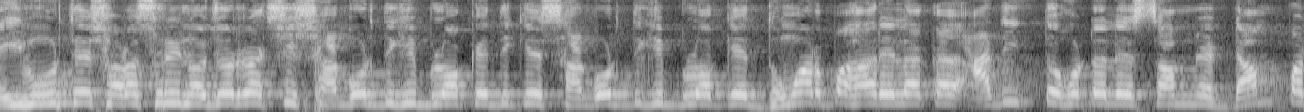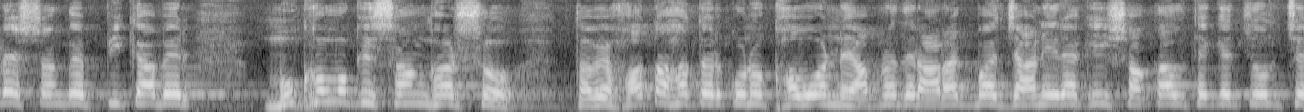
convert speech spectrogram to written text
এই মুহূর্তে সরাসরি নজর রাখছি সাগরদিঘি ব্লকের দিকে। সাগরদিঘি ব্লকে ধুমার পাহাড় এলাকায় আদিত্য হোটেলের সামনে ডাম্পারের সঙ্গে পিকআপের মুখোমুখি সংঘর্ষ। তবে হতাহতের কোনো খবর নেই। আপনাদের আরেকবার জানিয়ে রাখি, সকাল থেকে চলছে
